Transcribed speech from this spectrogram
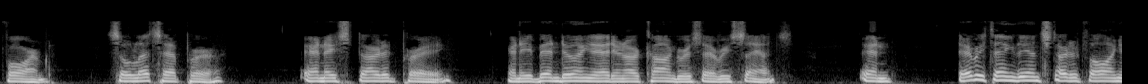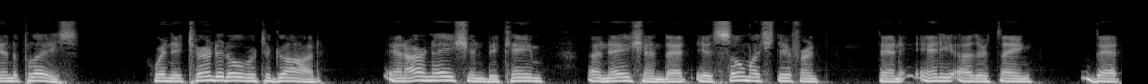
formed. So let's have prayer. and they started praying. And they've been doing that in our Congress ever since. And everything then started falling into place when they turned it over to God. And our nation became a nation that is so much different than any other thing that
